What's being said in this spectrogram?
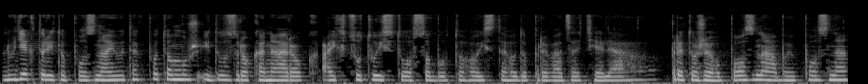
Ľudia, ktorí to poznajú, tak potom už idú z roka na rok, aj chcú tú istú osobu toho istého doprevádzateľa, pretože ho pozná alebo ju pozná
